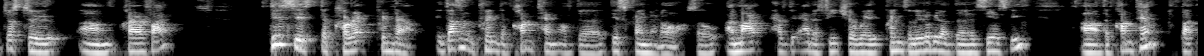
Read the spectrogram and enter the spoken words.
just to um, clarify. This is the correct printout. It doesn't print the content of the disk frame at all. So I might have to add a feature where it prints a little bit of the CSV, uh, the content, but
